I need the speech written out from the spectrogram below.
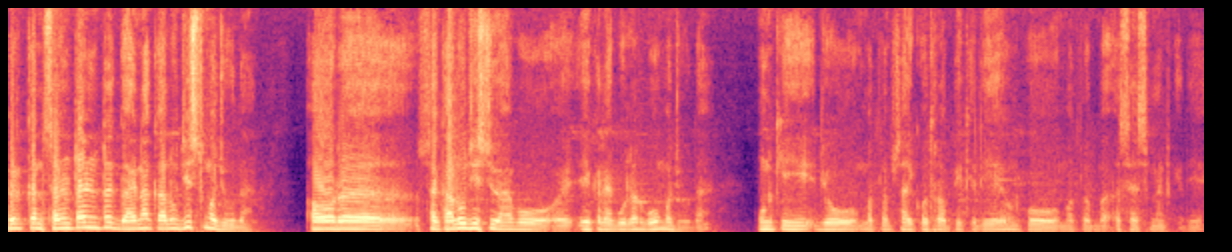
फिर कंसल्टेंट गायनाकोलॉजिस्ट मौजूद हैं और साइकोलॉजिस्ट जो हैं वो एक रेगुलर वो मौजूद हैं। उनकी जो मतलब साइकोथेरापी के लिए, उनको मतलब असेसमेंट के लिए।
